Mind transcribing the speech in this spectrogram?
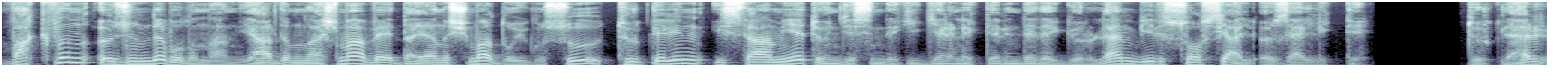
Vakfın özünde bulunan yardımlaşma ve dayanışma duygusu, Türklerin İslamiyet öncesindeki geleneklerinde de görülen bir sosyal özellikti. Türkler,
